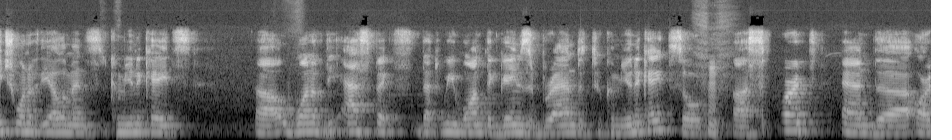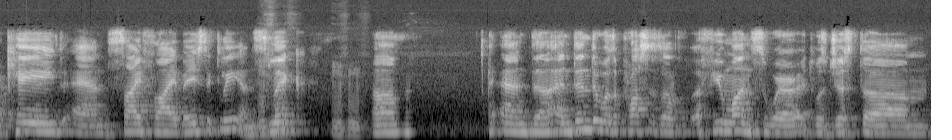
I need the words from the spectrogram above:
each one of the elements communicates. Uh, one of the aspects that we want the game's brand to communicate. So, uh, sport and uh, arcade and sci-fi, basically, and slick. Um, and uh, and then there was a process of a few months where it was just um,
